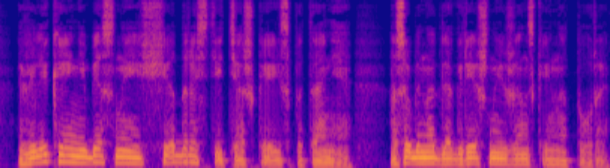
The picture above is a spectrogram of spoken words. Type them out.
— «великая небесная щедрость и тяжкое испытание, особенно для грешной женской натуры».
